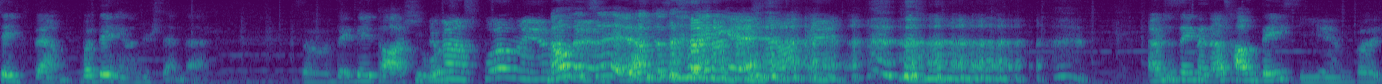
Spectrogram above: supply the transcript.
save them, but they didn't understand that. So they, they thought he You're was. gonna spoil me. No, that's everything. it. I'm just explaining it. Okay. I'm just saying that that's how they see him, but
